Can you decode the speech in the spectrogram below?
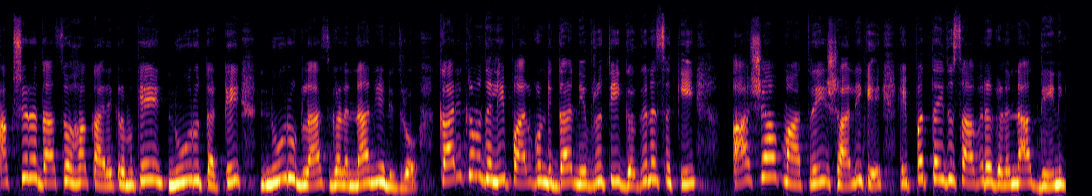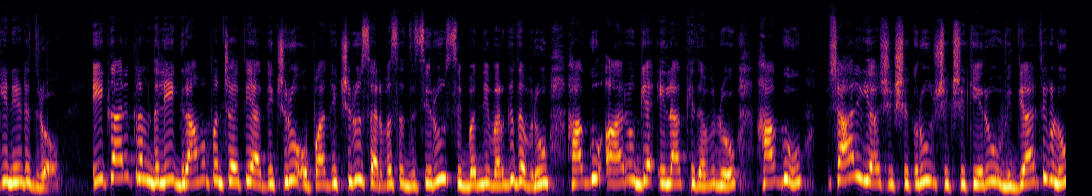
ಅಕ್ಷರ ದಾಸೋಹ ಕಾರ್ಯಕ್ರಮಕ್ಕೆ ನೂರು ತಟ್ಟೆ, ನೂರು ಗ್ಲಾಸ್ಗಳನ್ನು ನೀಡಿದ್ರು. ಕಾರ್ಯಕ್ರಮದಲ್ಲಿ ಪಾಲ್ಗೊಂಡಿದ್ದ ನಿವೃತ್ತಿ ಗಗನಸಖಿ ಆಶಾ ಮಾತ್ರೆ ಶಾಲೆಗೆ ಇಪ್ಪತ್ತೈದು ಸಾವಿರಗಳನ್ನ ದೇಣಿಗೆ ನೀಡಿದ್ರು. ಈ ಕಾರ್ಯಕ್ರಮದಲ್ಲಿ ಗ್ರಾಮ ಪಂಚಾಯಿತಿ ಅಧ್ಯಕ್ಷರು, ಉಪಾಧ್ಯಕ್ಷರು, ಸರ್ವ ಸದಸ್ಯರು, ಸಿಬ್ಬಂದಿ ವರ್ಗದವರು ಹಾಗೂ ಆರೋಗ್ಯ ಇಲಾಖೆದವರು ಹಾಗೂ ಶಾಲೆಯ ಶಿಕ್ಷಕರು, ಶಿಕ್ಷಕಿಯರು, ವಿದ್ಯಾರ್ಥಿಗಳು,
